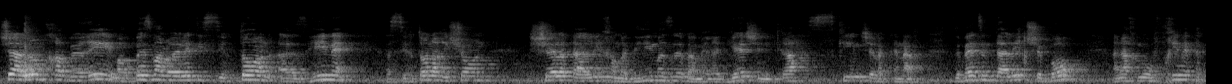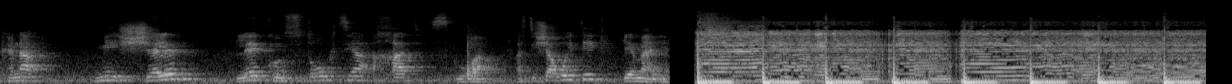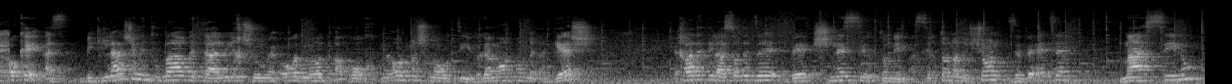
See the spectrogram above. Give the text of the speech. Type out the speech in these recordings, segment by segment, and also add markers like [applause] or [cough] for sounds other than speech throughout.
שלום חברים, הרבה זמן לא העליתי סרטון, אז הנה הסרטון הראשון של התהליך המדהים הזה והמרגש שנקרא הסקין של הכנף. זה בעצם תהליך שבו אנחנו הופכים את הכנף משלד לקונסטרוקציה אחת סגורה. אז תישארו איתי, יהיה מעניין. אוקיי, אז בגלל שמדובר בתהליך שהוא מאוד מאוד ארוך, מאוד משמעותי וגם מאוד מאוד מרגש, החלטתי לעשות את זה בשני סרטונים. הסרטון הראשון זה בעצם מה עשינו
